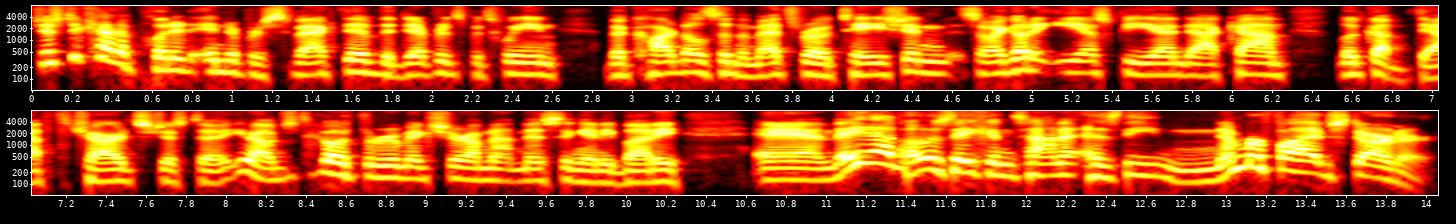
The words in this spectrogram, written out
just to kind of put it into perspective, the difference between the Cardinals and the Mets rotation. So I go to ESPN.com, look up depth charts just to, you know, just to go through, make sure I'm not missing anybody. And they have Jose Quintana as the number five starter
